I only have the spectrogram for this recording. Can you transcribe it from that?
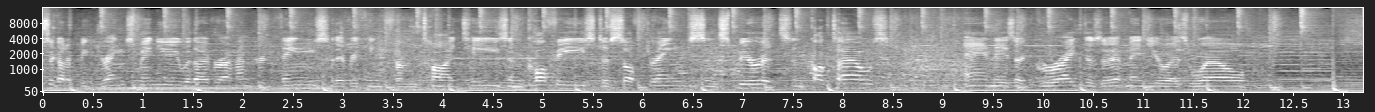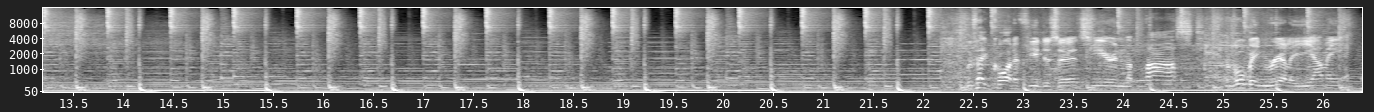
Also got a big drinks menu with over a hundred things, with everything from Thai teas and coffees to soft drinks and spirits and cocktails. And there's a great dessert menu as well. We've had quite a few desserts here in the past. They've all been really yummy.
